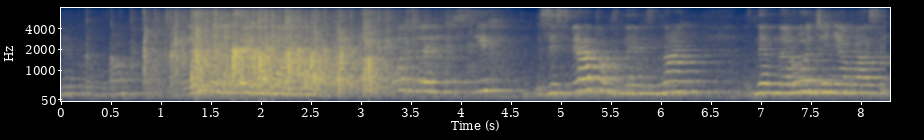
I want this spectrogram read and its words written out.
Дякую вам. Отже, всіх зі святом, з Днем знань, з днем народження вас.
